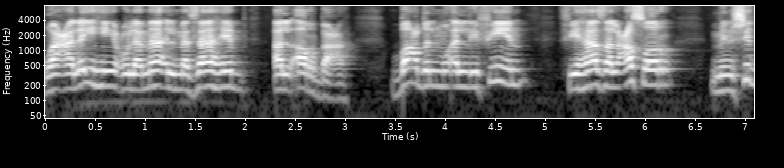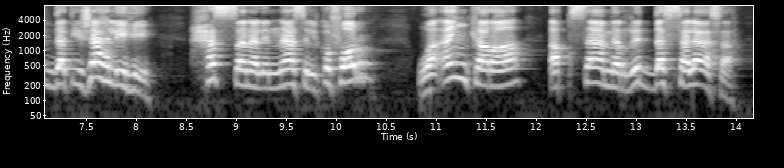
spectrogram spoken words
وعليه علماء المذاهب الأربعة. بعض المؤلفين في هذا العصر من شدة جهله حسن للناس الكفر وأنكر أقسام الرده الثلاثة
